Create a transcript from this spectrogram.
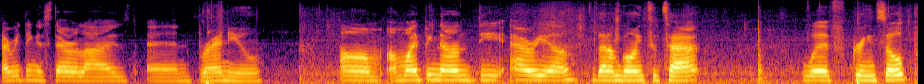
Everything is sterilized and brand new. Um, I'm wiping down the area that I'm going to tap with green soap.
